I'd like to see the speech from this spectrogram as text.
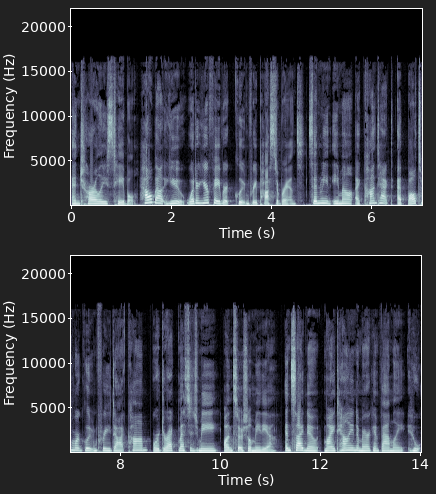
and Charlie's Table. How about you? What are your favorite gluten free pasta brands? Send me an email at contact at baltimoreglutenfree.com or direct message me on social media. And side note, my Italian American family who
